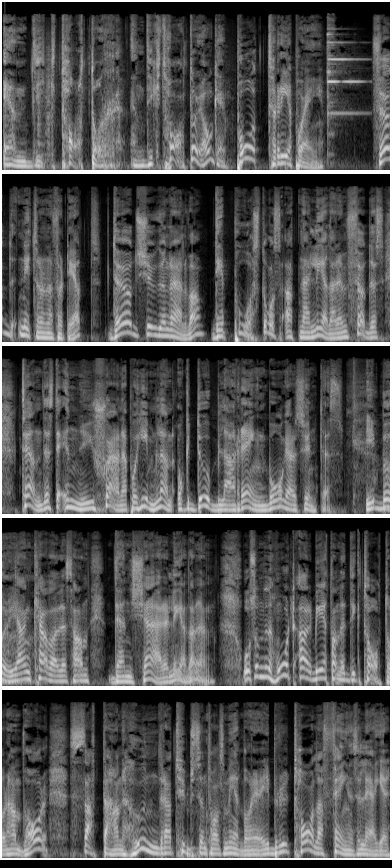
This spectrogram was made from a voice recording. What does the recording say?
En diktator. En diktator, ja okej. På tre poäng. Född 1941, död 2011. Det påstås att när ledaren föddes tändes det en ny stjärna på himlen och dubbla regnbågar syntes. I början kallades han den käre ledaren. Och som den hårt arbetande diktator han var satte han hundratusentals medborgare i brutala fängelseläger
